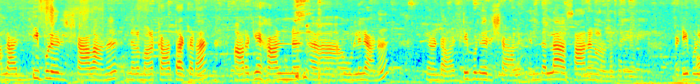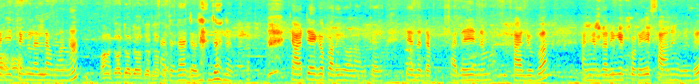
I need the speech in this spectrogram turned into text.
നല്ല അടിപൊളി ഒരു ഷാളാണ്. നമ്മൾ കാട്ടാക്കട. ആർ കെ ഹാളിന്റെ ഉള്ളിലാണ്. അതുകൊണ്ട് അടിപൊളി ഒരു ഷാൾ. എന്തെല്ലാം സാധനങ്ങളുണ്ടെന്ന് അറിയാമോ അടിപൊളി ഐറ്റങ്ങളെല്ലാം വാങ്ങാം. ടാറ്റ ടാറ്റ ടാറ്റ ടാറ്റ. ടാറ്റയൊക്കെ പറയുവാണ് ആൾക്കാർ എന്നിട്ട് പലയിനം ഹലുവ അങ്ങനെ തുടങ്ങിയ കുറേ സാധനങ്ങളുണ്ട്.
